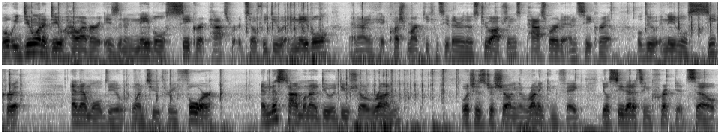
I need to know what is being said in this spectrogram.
What we do want to do, however, is an enable secret password. So if we do enable and I hit question mark, you can see there are those two options, password and secret. We'll do enable secret, and then we'll do one, two, three, four. And this time when I do a do show run, which is just showing the running config, you'll see that it's encrypted. So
